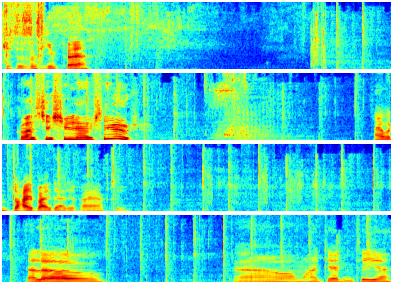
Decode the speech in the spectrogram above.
just doesn't seem fair. Grunts just should have shields. I would die by that if I have to. Hello? How am I getting to you?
